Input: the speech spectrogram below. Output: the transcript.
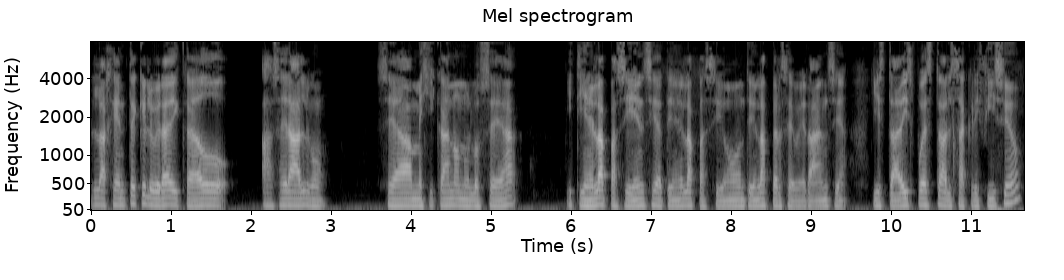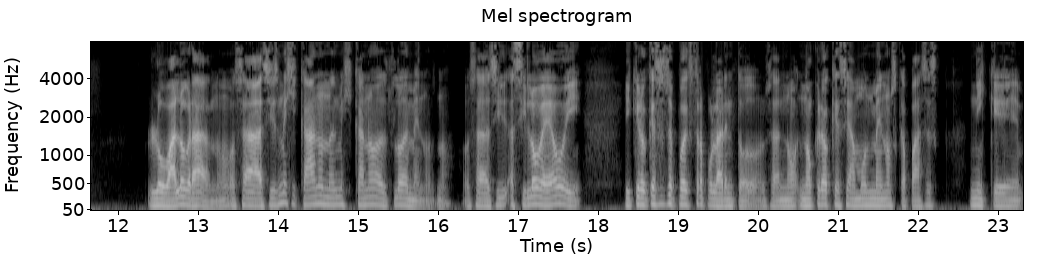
la gente que le hubiera dedicado a hacer algo, sea mexicano o no lo sea, y tiene la paciencia, tiene la pasión, tiene la perseverancia y está dispuesta al sacrificio, lo va a lograr, ¿no? O sea, si es mexicano o no es mexicano es lo de menos, ¿no? O sea, así, así lo veo y, y creo que eso se puede extrapolar en todo. O sea, no, no creo que seamos menos capaces ni que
